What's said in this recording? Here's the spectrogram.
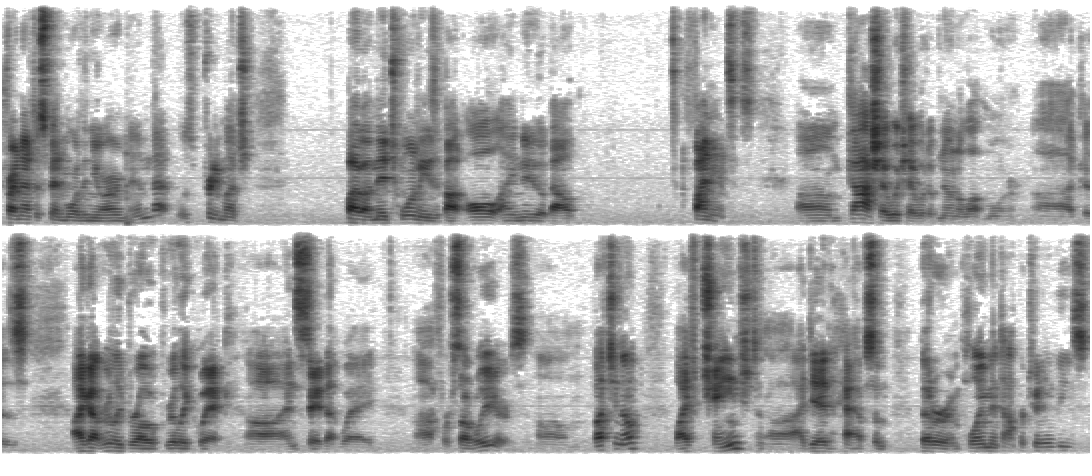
try not to spend more than you earn. And that was pretty much by my mid twenties about all I knew about finances. Um, gosh, I wish I would have known a lot more because uh, I got really broke really quick uh, and stayed that way uh, for several years. Um, but you know, life changed. Uh, I did have some better employment opportunities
